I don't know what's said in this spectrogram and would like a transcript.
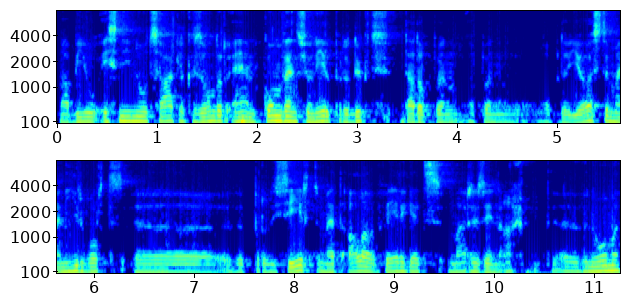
Maar bio is niet noodzakelijk gezonder. Een conventioneel product dat op, een, op, een, op de juiste manier wordt uh, geproduceerd, met alle veiligheidsmarges in acht uh, genomen,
